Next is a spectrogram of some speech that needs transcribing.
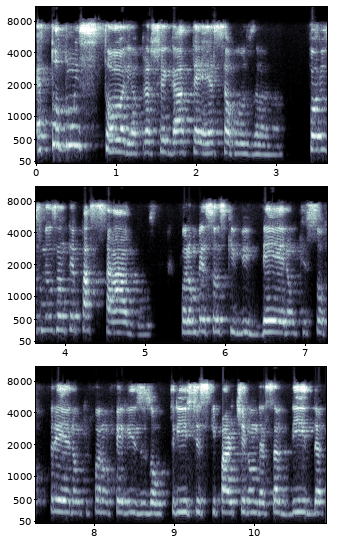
é toda uma história para chegar até essa Rosana. Foram os meus antepassados, foram pessoas que viveram, que sofreram, que foram felizes ou tristes, que partiram dessa vida.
